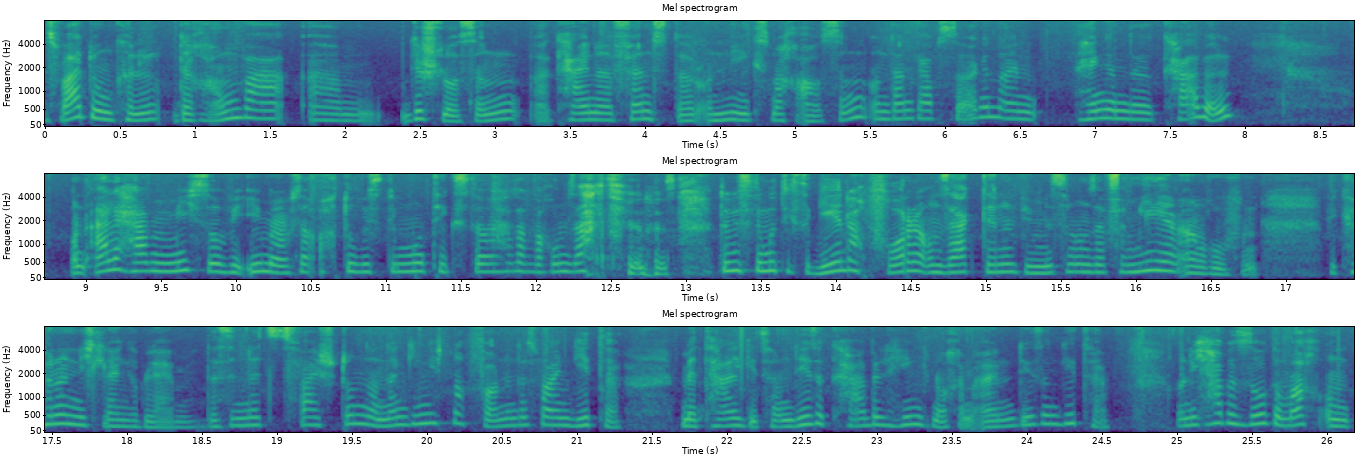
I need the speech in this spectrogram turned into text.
Es war dunkel, der Raum war ähm, geschlossen, äh, keine Fenster und nichts nach außen. Und dann gab es so irgendein hängendes Kabel. Und alle haben mich so wie immer gesagt, ach, du bist die Mutigste. Warum sagt ihr das? Du bist die Mutigste. Geh nach vorne und sag denen, wir müssen unsere Familien anrufen. Wir können nicht länger bleiben. Das sind jetzt zwei Stunden. Und dann ging ich nach vorne und das war ein Gitter, Metallgitter. Und diese Kabel hing noch an einem dieser Gitter. Und ich habe so gemacht und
